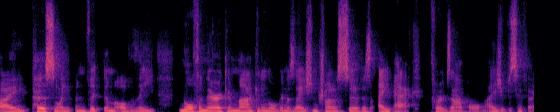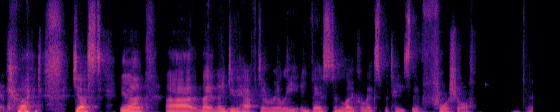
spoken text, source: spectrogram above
I personally have been victim of the North American marketing organization trying to serve as APAC, for example, Asia Pacific, right? Just, you know, uh, they, they do have to really invest in local expertise there for sure. Yeah.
